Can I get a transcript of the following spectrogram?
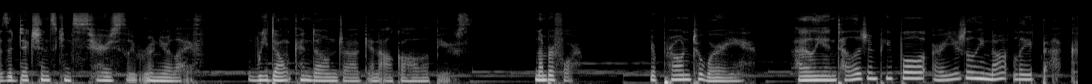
as addictions can seriously ruin your life. We don't condone drug and alcohol abuse. Number four, you're prone to worry. Highly intelligent people are usually not laid back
